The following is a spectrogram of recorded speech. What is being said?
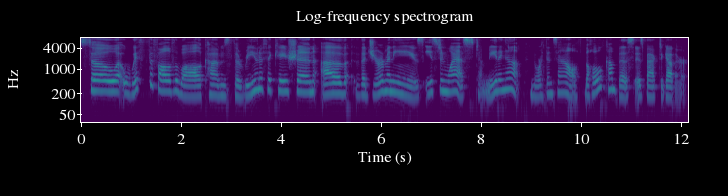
So, with the fall of the wall comes the reunification of the Germanies, East and West, meeting up, North and South. The whole compass is back together.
